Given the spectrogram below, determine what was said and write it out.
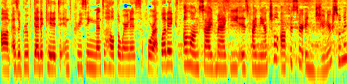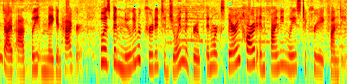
um, as a group dedicated to increasing mental health awareness for athletics. Alongside Maggie is financial financial officer and junior swim and dive athlete Megan Hager, who has been newly recruited to join the group and works very hard in finding ways to create funding.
